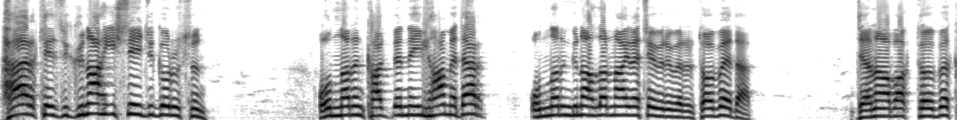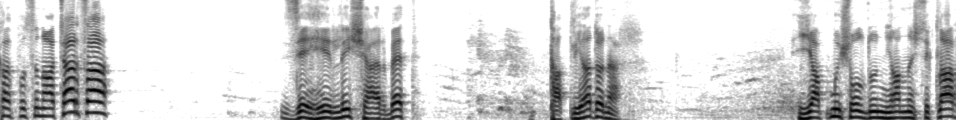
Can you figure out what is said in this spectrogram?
Herkesi günah işleyici görürsün. Onların kalplerine ilham eder. Onların günahlarını hayra çeviriverir. Tövbe eder. Cenab-ı Hak tövbe kapısını açarsa zehirli şerbet tatlıya döner. Yapmış olduğun yanlışlıklar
